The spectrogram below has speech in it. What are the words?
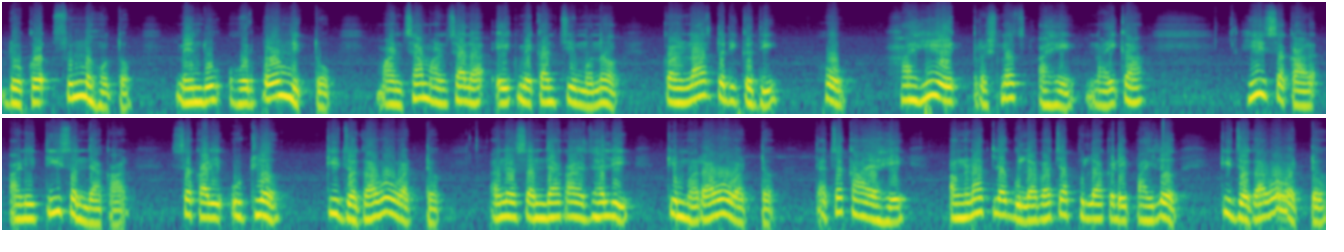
डोकं सुन्न होतं. मेंदू होरपळून निघतो. माणसा माणसाला एकमेकांची मनं कळणार तरी कधी? हो हाही एक प्रश्नच आहे नाही का? ही सकाळ आणि ती संध्याकाळ. सकाळी उठलं की जगावं वाटतं आणि संध्याकाळ झाली की मरावं वाटतं. त्याचं काय आहे? अंगणातल्या गुलाबाच्या फुलाकडे पाहिलं की जगावं वाटतं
